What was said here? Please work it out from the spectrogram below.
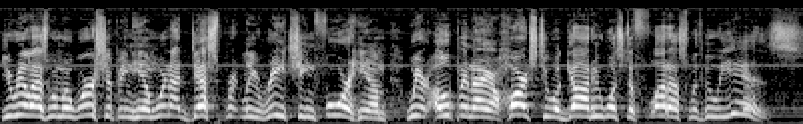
You realize when we're worshiping Him, we're not desperately reaching for Him. We're opening our hearts to a God who wants to flood us with who He is.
